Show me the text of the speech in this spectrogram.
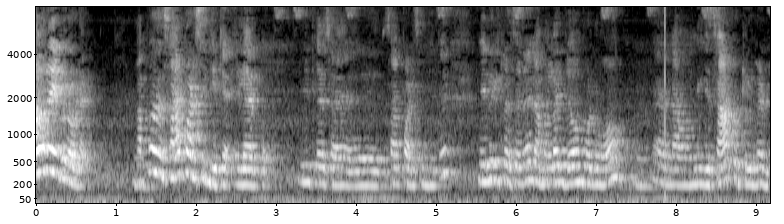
அவரை எங்களோட. அப்போ சாப்பாடு செஞ்சுட்டேன் எல்லாருக்கும். வீட்டில் சாப்பாடு செஞ்சுட்டு நெவில்கிட்ட சொன்னேன் நம்மளாம் ஜெபம் பண்ணுவோம். நான் நீங்கள் சாப்பிட்ருங்கன்னு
